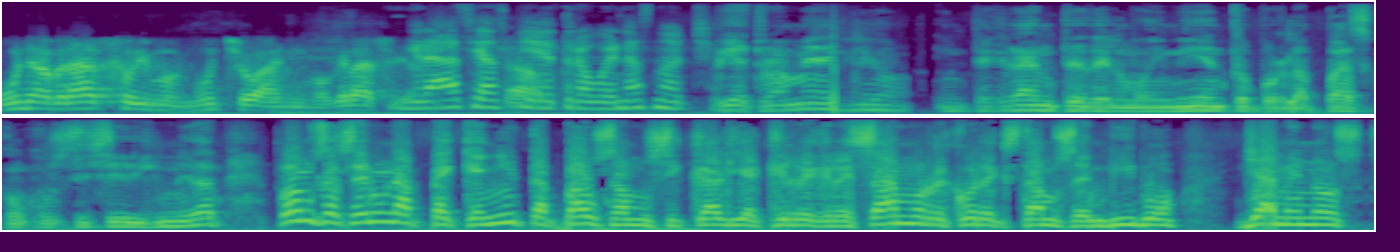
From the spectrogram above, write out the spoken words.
Un abrazo y mucho ánimo. Gracias. Gracias, Pietro. Buenas noches. Pietro Ameglio, integrante del Movimiento por la Paz con Justicia y Dignidad. Vamos a hacer una pequeñita pausa musical y aquí regresamos. Recuerda que estamos en vivo. Llámenos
